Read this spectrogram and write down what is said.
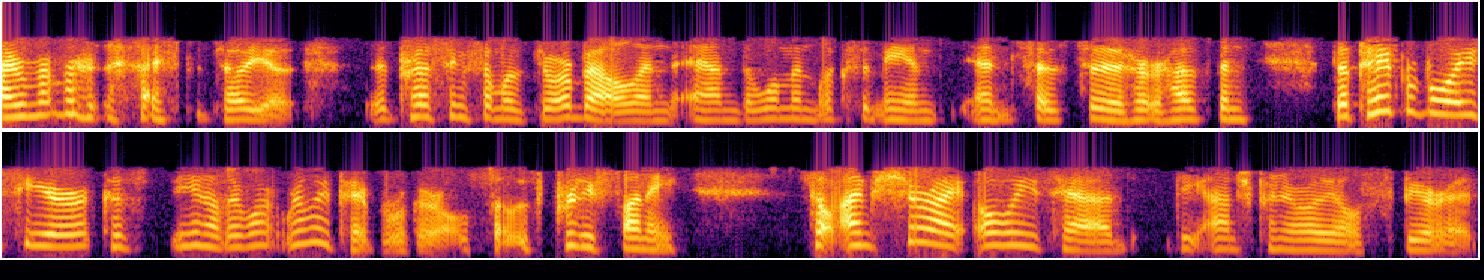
I remember, I have to tell you, pressing someone's doorbell, and and the woman looks at me and and says to her husband, "The paper boys here," because you know there weren't really paper girls, so it was pretty funny. So I'm sure I always had the entrepreneurial spirit,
